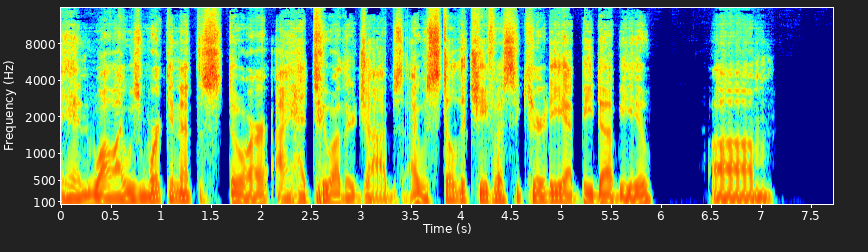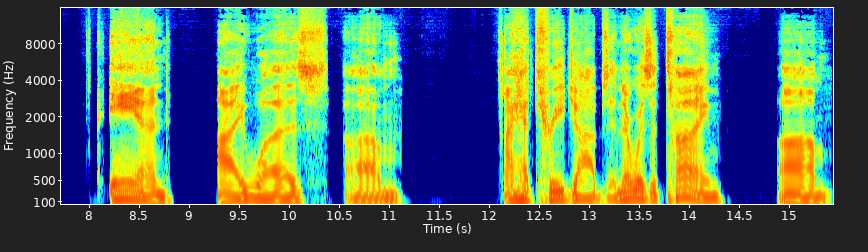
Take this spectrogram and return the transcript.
And while I was working at the store, I had two other jobs. I was still the chief of security at BW. Um, and I was, um, I had three jobs. And there was a time um,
